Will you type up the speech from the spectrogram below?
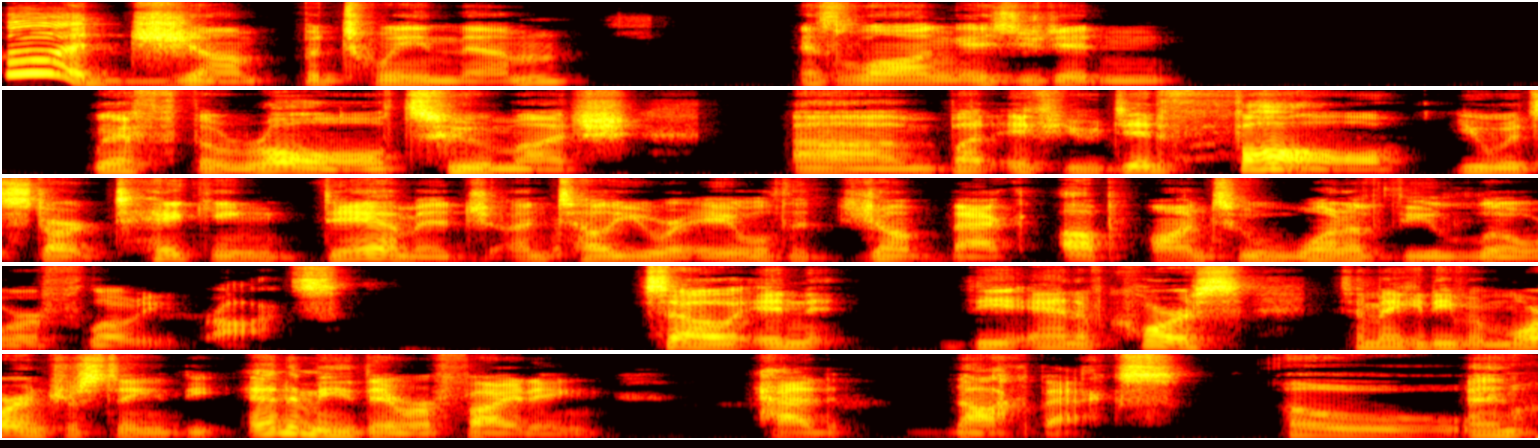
could jump between them as long as you didn't whiff the roll too much um, but if you did fall, you would start taking damage until you were able to jump back up onto one of the lower floating rocks. So in the and of course, to make it even more interesting, the enemy they were fighting had knockbacks. Oh. And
